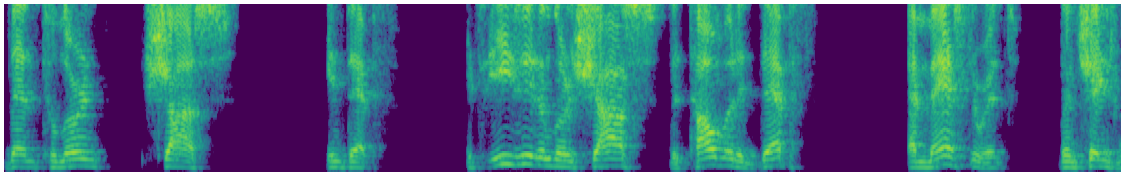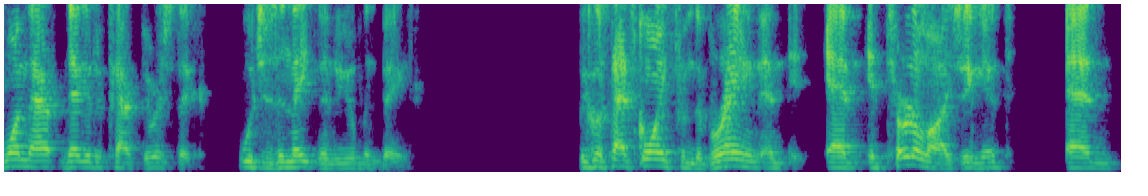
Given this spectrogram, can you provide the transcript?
than to learn Shas in depth. It's easier to learn Shas, the Talmud in depth, and master it than change one negative characteristic, which is innate in a human being. Because that's going from the brain and, and internalizing it and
